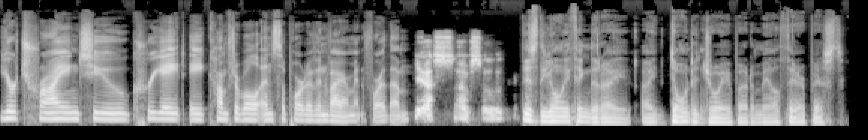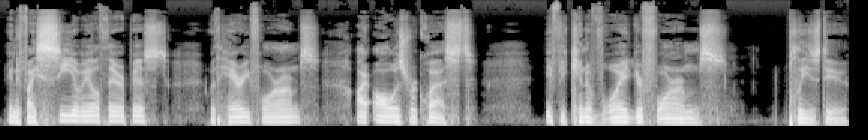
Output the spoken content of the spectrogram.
you're trying to create a comfortable and supportive environment for them Yes, absolutely. This is the only thing that I, I don't enjoy about a male therapist. And if I see a male therapist with hairy forearms, I always request if you can avoid your forearms, please do.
